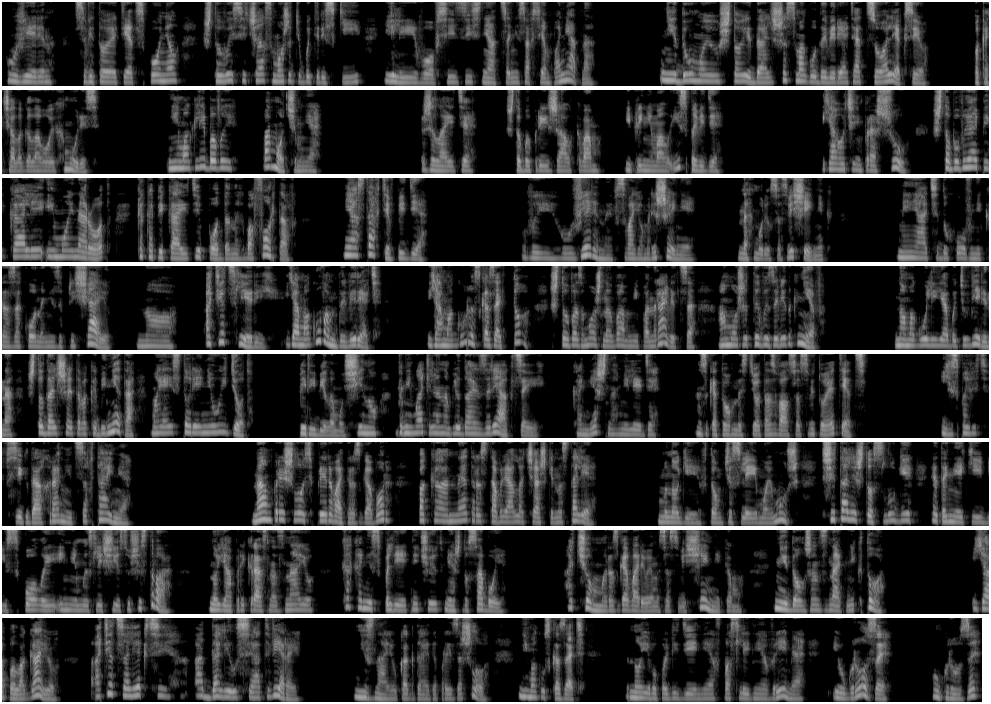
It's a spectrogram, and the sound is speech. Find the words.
«Уверен, святой отец понял, что вы сейчас можете быть риски или и вовсе изъясняться не совсем понятно. Не думаю, что и дальше смогу доверять отцу Алексию», — покачала головой, хмурясь. «Не могли бы вы помочь мне?» «Желаете, чтобы приезжал к вам и принимал исповеди?» Я очень прошу, чтобы вы опекали и мой народ, как опекаете подданных Бафортов. Не оставьте в беде. Вы уверены в своем решении? Нахмурился священник. Менять духовника закона не запрещают, но... Отец Лерий, я могу вам доверять? Я могу рассказать то, что, возможно, вам не понравится, а может и вызовет гнев. Но могу ли я быть уверена, что дальше этого кабинета моя история не уйдет? Перебила мужчину, внимательно наблюдая за реакцией. Конечно, миледи, с готовностью отозвался святой отец. Исповедь всегда хранится в тайне. Нам пришлось прервать разговор, пока Аннет расставляла чашки на столе. Многие, в том числе и мой муж, считали, что слуги — это некие бесполые и немыслящие существа, но я прекрасно знаю, как они сплетничают между собой. О чем мы разговариваем со священником, не должен знать никто. Я полагаю, отец Алексий отдалился от веры. Не знаю, когда это произошло, не могу сказать, но его поведение в последнее время и угрозы. Угрозы?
